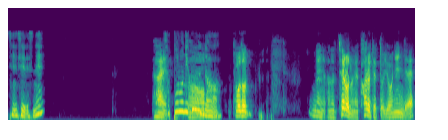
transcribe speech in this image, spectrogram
先生ですね。はい。札幌に来るんだ。ちょうど、ね、あの、チェロのね、カルテット4人で、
